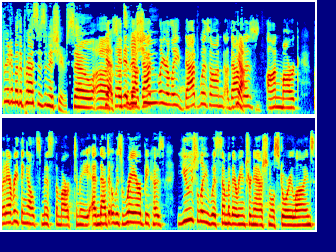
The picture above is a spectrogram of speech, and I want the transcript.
freedom of the press is an issue. So uh, yes, that's it, that, issue. that clearly that was on that Yeah. was on mark, but everything else missed the mark to me, and that it was rare because usually with some of their international storylines,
